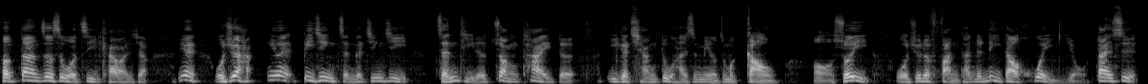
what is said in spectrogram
哈，当然这是我自己开玩笑，因为我觉得还因为毕竟整个经济。整体的状态的一个强度还是没有这么高哦，所以我觉得反弹的力道会有，但是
